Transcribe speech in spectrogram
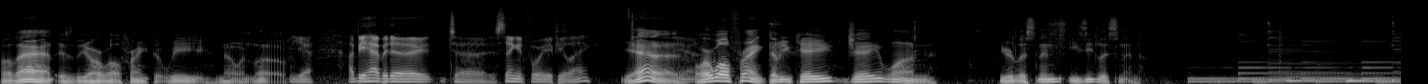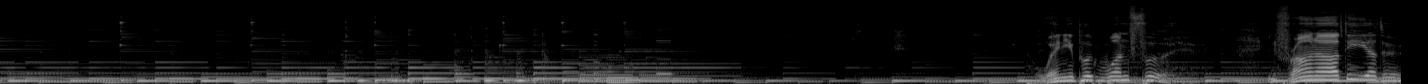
Well, that is the Orwell Frank that we know and love. Yeah, I'd be happy to to sing it for you if you like. Yeah. Yeah. Orwell Frank, WKJ1. You're listening, easy listening. When you put one foot in front of the other,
